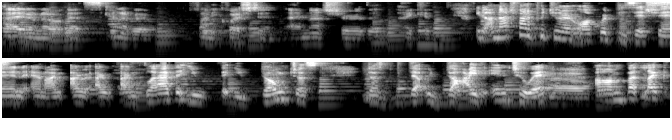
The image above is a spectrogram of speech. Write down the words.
I don't know. That's kind of a funny question. I'm not sure that I can. You know, I'm not trying to put you in an awkward position, and I'm I, I, I'm glad that you that you don't just just that we dive into it. Uh, Um, but like,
